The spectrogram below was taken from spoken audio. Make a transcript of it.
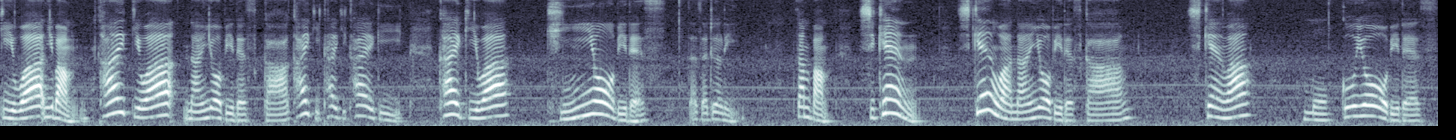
議は二番。会議は何曜日ですか会議、会議、会議。会議は金曜日です。在在这里。3番。試験。試験は何曜日ですか試験は木曜日です。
